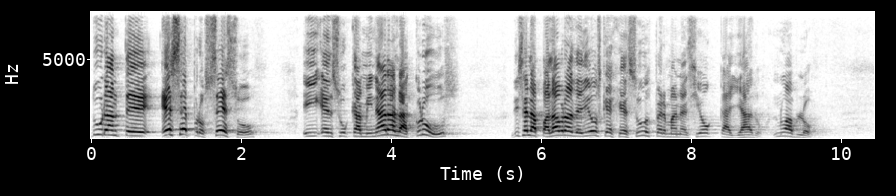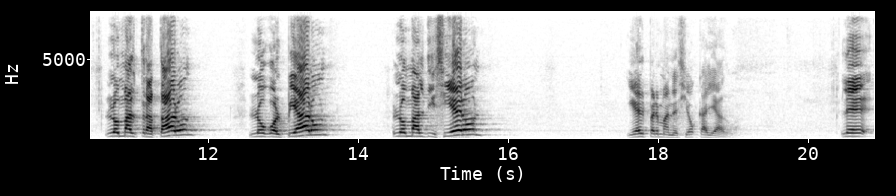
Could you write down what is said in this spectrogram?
durante ese proceso y en su caminar a la cruz, dice la palabra de Dios que Jesús permaneció callado, no habló. Lo maltrataron, lo golpearon, lo maldicieron y él permaneció callado. Le,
